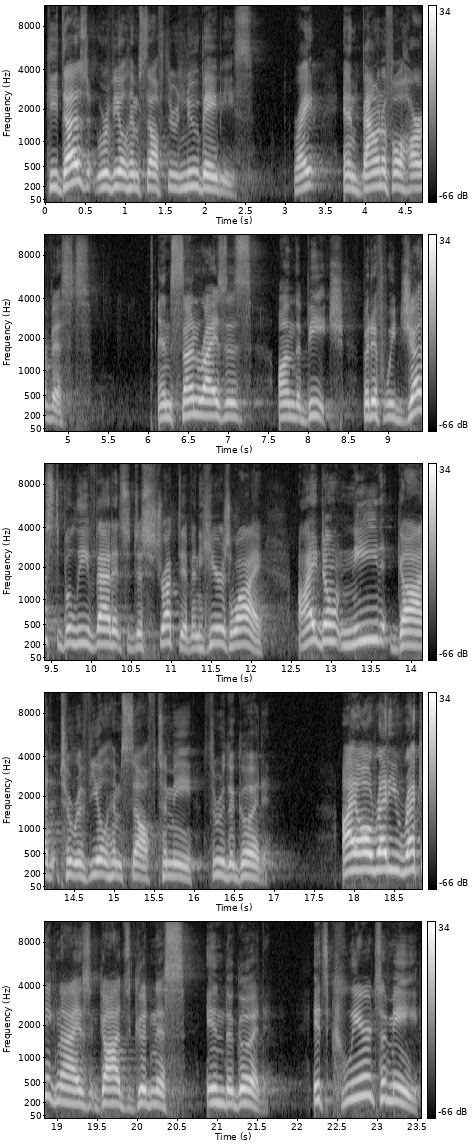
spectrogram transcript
He does reveal himself through new babies, right? And bountiful harvests and sunrises on the beach. But if we just believe that, it's destructive. And here's why I don't need God to reveal himself to me through the good. I already recognize God's goodness in the good. It's clear to me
